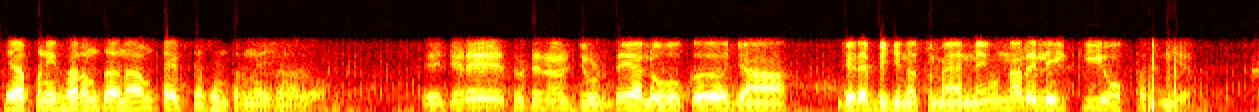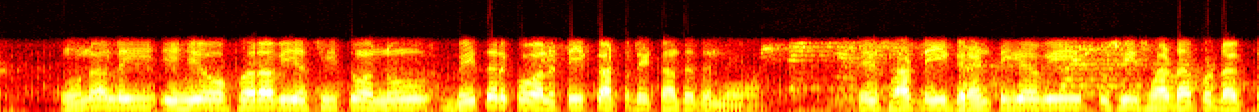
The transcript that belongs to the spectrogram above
ਤੇ ਆਪਣੀ ਫਰਮ ਦਾ ਨਾਮ ਟੈਕਸਸ ਇੰਟਰਨੈਸ਼ਨਲ ਹੈ। ਤੇ ਜਿਹੜੇ ਤੁਹਾਡੇ ਨਾਲ ਜੁੜਦੇ ਆ ਲੋਕ ਜਾਂ ਜਿਹੜੇ ਬਿਜ਼ਨਸਮੈਨ ਨੇ ਉਹਨਾਂ ਦੇ ਲਈ ਕੀ ਆਫਰ ਕੀ ਹੈ? ਉਹਨਾਂ ਲਈ ਇਹ ਆਫਰ ਆ ਵੀ ਅਸੀਂ ਤੁਹਾਨੂੰ ਬਿਹਤਰ ਕੁਆਲਿਟੀ ਘੱਟ ਰੇਟਾਂ ਤੇ ਦਿੰਨੇ ਆ ਤੇ ਸਾਡੀ ਗਾਰੰਟੀ ਆ ਵੀ ਤੁਸੀਂ ਸਾਡਾ ਪ੍ਰੋਡਕਟ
